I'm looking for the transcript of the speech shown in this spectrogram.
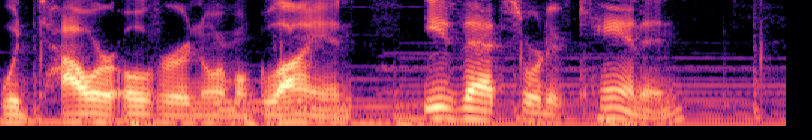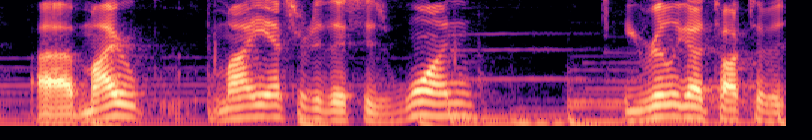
would tower over a normal Glyon? Is that sort of canon? Uh, my my answer to this is one, you really got to talk to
